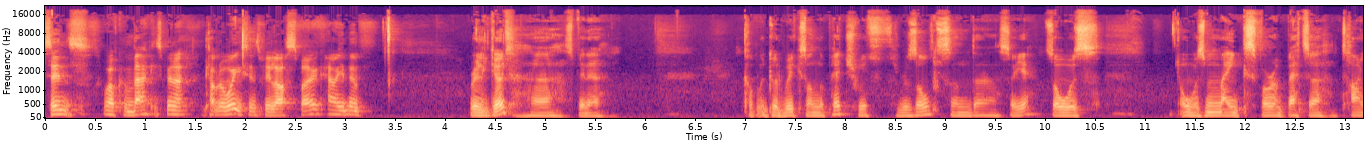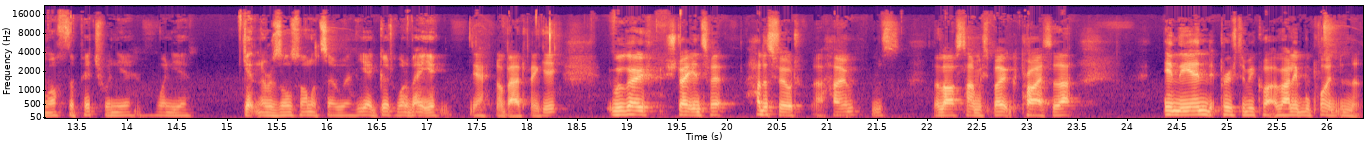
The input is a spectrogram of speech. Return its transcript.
Since, welcome back. It's been a couple of weeks since we last spoke. How have you been? really good. Uh, it's been a couple of good weeks on the pitch with results, and uh, so yeah, it's always always makes for a better time off the pitch when you when you're getting the results on it. So uh, yeah, good. What about you? Yeah, not bad, thank you. We'll go straight into it. Huddersfield at home was the last time we spoke. Prior to that, in the end, it proved to be quite a valuable point, didn't it?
